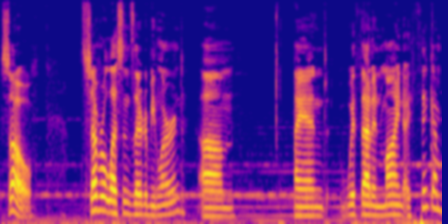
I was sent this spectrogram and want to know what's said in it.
So, several lessons there to be learned. Um, and with that in mind, I think I'm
